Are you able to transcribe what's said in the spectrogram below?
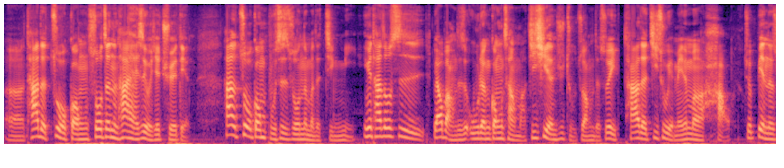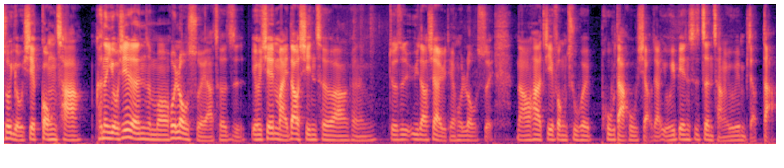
呃，它的做工，说真的，它还是有一些缺点。它的做工不是说那么的精密，因为它都是标榜的是无人工厂嘛，机器人去组装的，所以它的技术也没那么好，就变得说有一些公差。可能有些人什么会漏水啊，车子有一些买到新车啊，可能就是遇到下雨天会漏水，然后它接缝处会忽大忽小，这样有一边是正常，有一边比较大。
